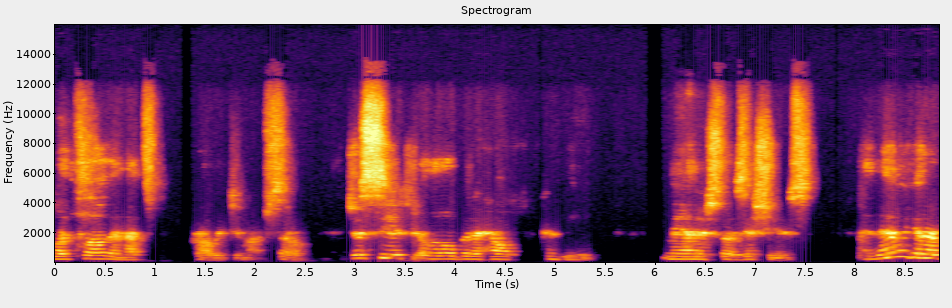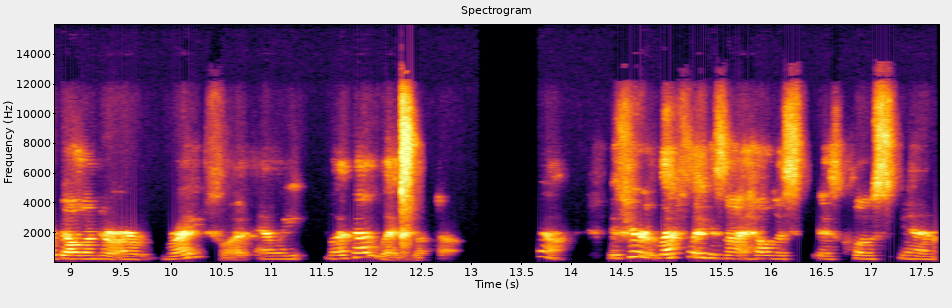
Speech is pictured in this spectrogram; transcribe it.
blood flow, then that's probably too much. So just see if a little bit of help can be manage those issues. And then we get our belt under our right foot and we let that leg lift up. Yeah. If your left leg is not held as, as close in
